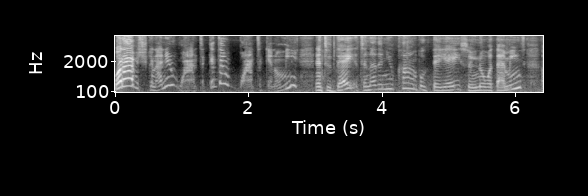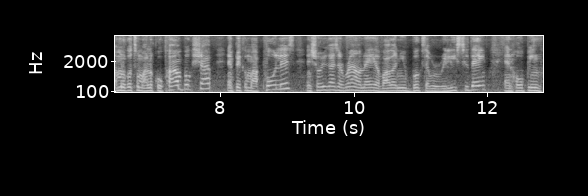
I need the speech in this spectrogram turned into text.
What up, chicken? I need want to get want to get on me. And today it's another new comic book day, eh? So you know what that means? I'm gonna go to my local comic book shop and pick up my pull list and show you guys around, eh, of all the new books that were released today, and hoping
